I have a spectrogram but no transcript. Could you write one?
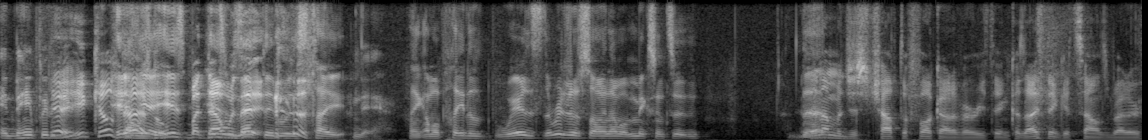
and then he played the Yeah, beat. he killed his, that. yeah, his, but that his was method it. was tight. yeah. Like I'm gonna play the where's the original song, and I'm gonna mix into then. I'm gonna just chop the fuck out of everything because I think it sounds better,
